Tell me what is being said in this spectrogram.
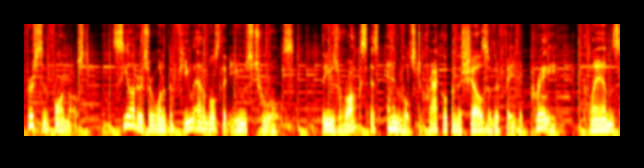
First and foremost, sea otters are one of the few animals that use tools. They use rocks as anvils to crack open the shells of their favorite prey clams,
